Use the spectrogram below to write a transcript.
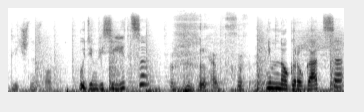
Отличное слово. Будем веселиться? Нет. Немного ругаться?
